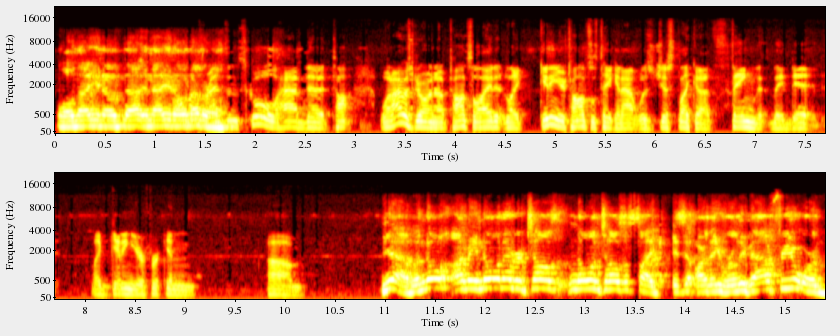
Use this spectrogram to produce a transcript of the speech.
Well, now you know. Now, now you know All my another friends one. in school had the ton- when I was growing up, tonsillitis, like getting your tonsils taken out was just like a thing that they did, like getting your freaking. Um, Yeah, but no, I mean, no one ever tells. No one tells us like, is it? Are they really bad for you, or,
